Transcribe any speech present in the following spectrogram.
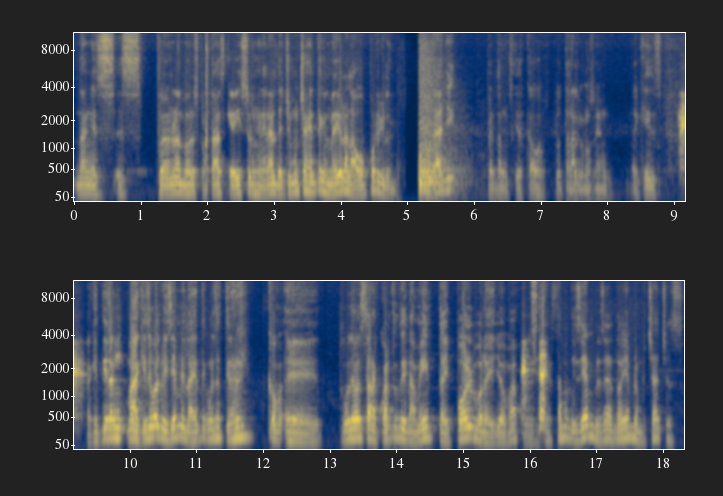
Dan, es, es fue una de las mejores portadas que he visto en general. De hecho, mucha gente en el medio la lavó por el detalle. Perdón, es que acabo de explotar algo, no sé. Aquí, aquí tiran, aquí se vuelve diciembre y la gente comienza a tirar, como, eh, ¿cómo se va a estar? A cuartos de dinamita y pólvora. Y yo, ma, pues estamos en diciembre, o sea, noviembre, muchachos.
